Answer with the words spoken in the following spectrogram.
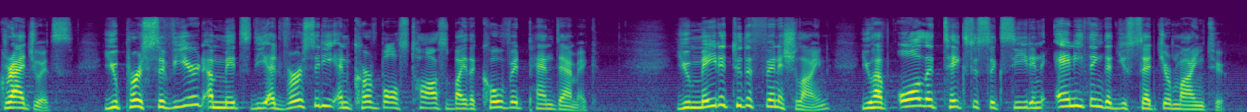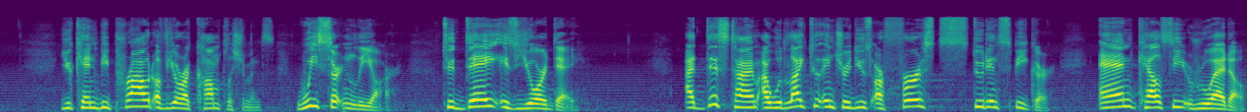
Graduates, you persevered amidst the adversity and curveballs tossed by the COVID pandemic. You made it to the finish line. You have all it takes to succeed in anything that you set your mind to. You can be proud of your accomplishments. We certainly are. Today is your day. At this time, I would like to introduce our first student speaker, Anne Kelsey Ruedo.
